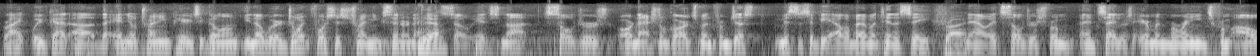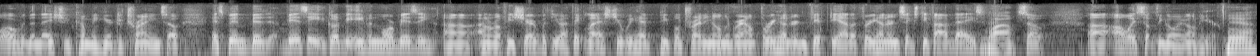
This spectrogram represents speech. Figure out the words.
Right, we've got uh, the annual training periods that go on. You know, we're a Joint Forces Training Center now, Yeah. so it's not soldiers or National Guardsmen from just Mississippi, Alabama, Tennessee. Right. now, it's soldiers from and sailors, airmen, Marines from all over the nation coming here to train. So it's been bu- busy. It's going to be even more busy. Uh, I don't know if he shared with you. I think last year we had people training on the ground 350 out of 365 days. Wow. So uh, always something going on here. Yeah,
